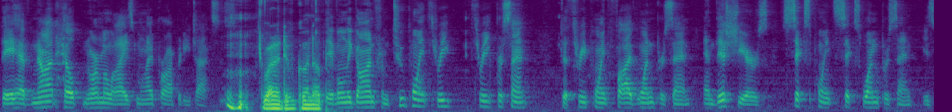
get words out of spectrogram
they have not helped normalize my property taxes. Mm-hmm. Rather they've gone up. They've only gone from 2.33% to 3.51%, and this year's 6.61% is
